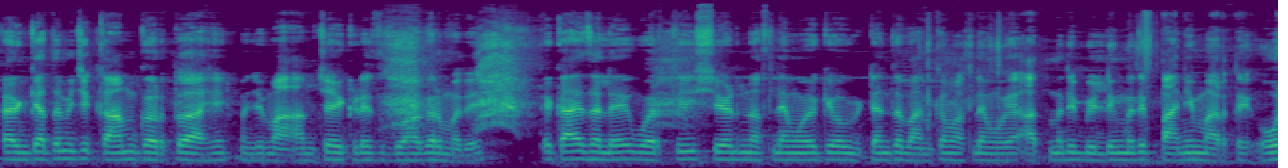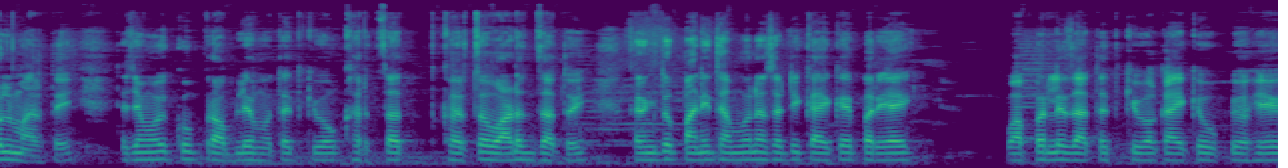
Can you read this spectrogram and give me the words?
कारण की आता मी जे काम करतो आहे म्हणजे मा आमच्या इकडेच गुहागरमध्ये ते काय झालं आहे वरती शेड नसल्यामुळे किंवा विटांचं बांधकाम असल्यामुळे आतमध्ये बिल्डिंगमध्ये पाणी मारते ओल मारते त्याच्यामुळे खूप प्रॉब्लेम होतात किंवा खर्चात खर्च वाढत जातो आहे कारण की तो पाणी थांबवण्यासाठी काय काय पर्याय वापरले जातात किंवा काय काय उपयोग हे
